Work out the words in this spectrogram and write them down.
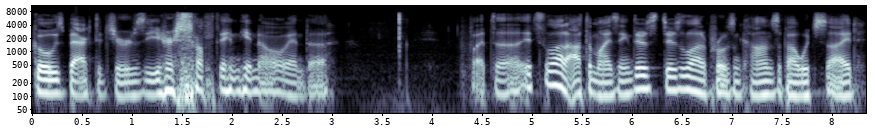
goes back to Jersey or something, you know, and uh, but uh, it's a lot of optimizing. There's there's a lot of pros and cons about which side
